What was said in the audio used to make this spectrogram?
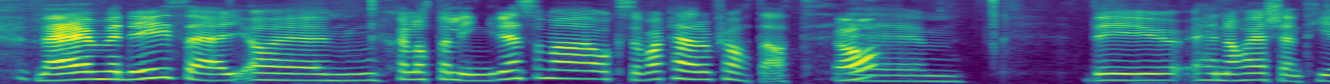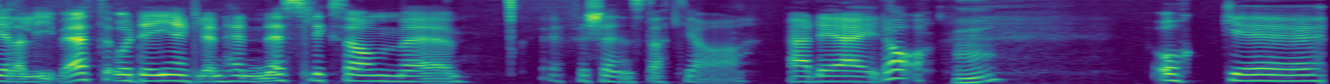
Nej men det är så här, jag, eh, Charlotta Lindgren som har också varit här och pratat. Ja. eh, Det är ju, henne har jag känt hela livet och det är egentligen hennes liksom eh, förtjänst att jag är det jag är idag. Mm. Och eh,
